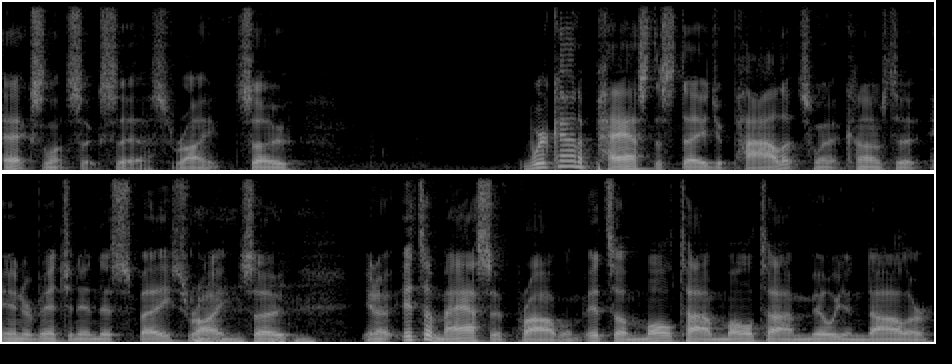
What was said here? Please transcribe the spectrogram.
excellent success, right? So we're kind of past the stage of pilots when it comes to intervention in this space, mm-hmm, right? so, mm-hmm. you know, it's a massive problem. It's a multi, multi million dollar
